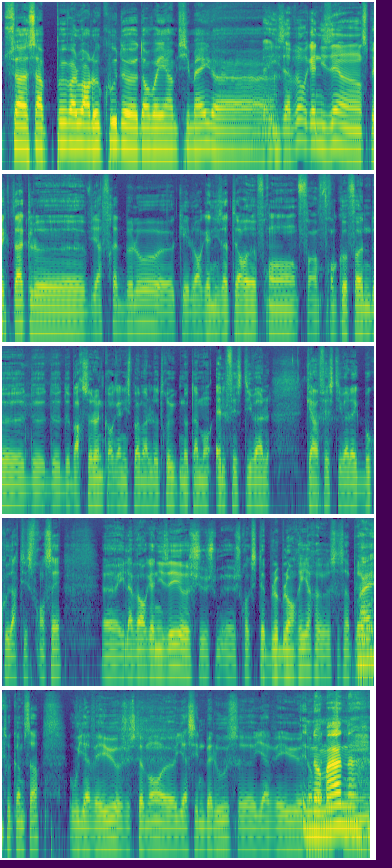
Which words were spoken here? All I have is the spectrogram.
Ça, ça peut valoir le coup de- d'envoyer un petit mail Bah, ils avaient organisé un spectacle via Fred Belot, qui est l'organisateur fran- francophone de- de- de Barcelone, qui organise pas mal de trucs, notamment El Festival, qui est un festival avec beaucoup d'artistes français. Euh, il avait organisé, euh, je, je- je crois que c'était Bleu Blanc Rire, euh, ça s'appelait, Ouais. un truc comme ça, où il y avait eu justement Yacine Bellous, il y avait eu Noman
